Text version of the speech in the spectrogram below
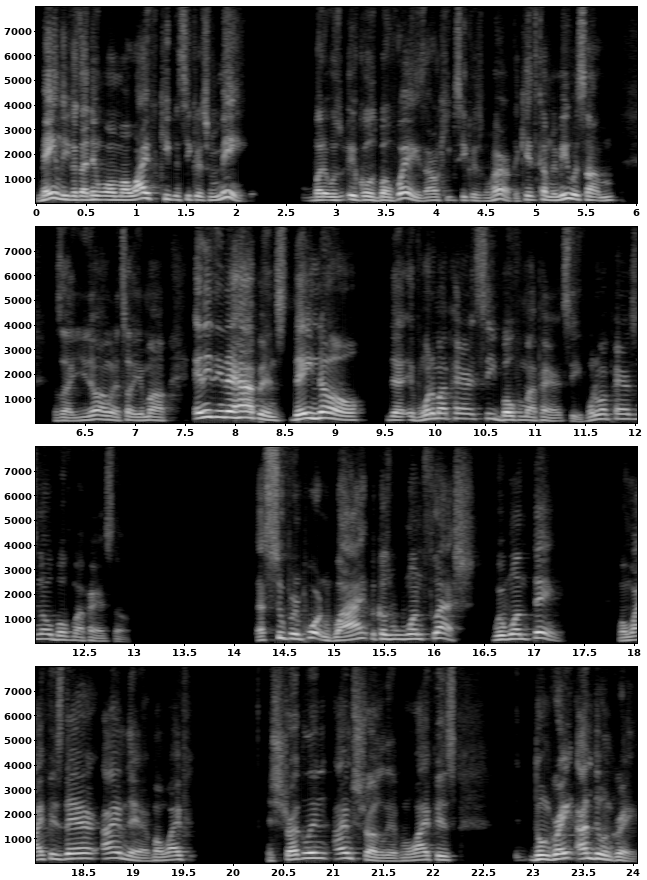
mainly because I didn't want my wife keeping secrets from me. But it was it goes both ways. I don't keep secrets from her. If the kids come to me with something, it's like, you know, I'm going to tell your mom. Anything that happens, they know that if one of my parents see, both of my parents see. If one of my parents know, both of my parents know. That's super important. Why? Because we're one flesh. We're one thing. My wife is there, I am there. If my wife is struggling, I'm struggling. If my wife is doing great, I'm doing great.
